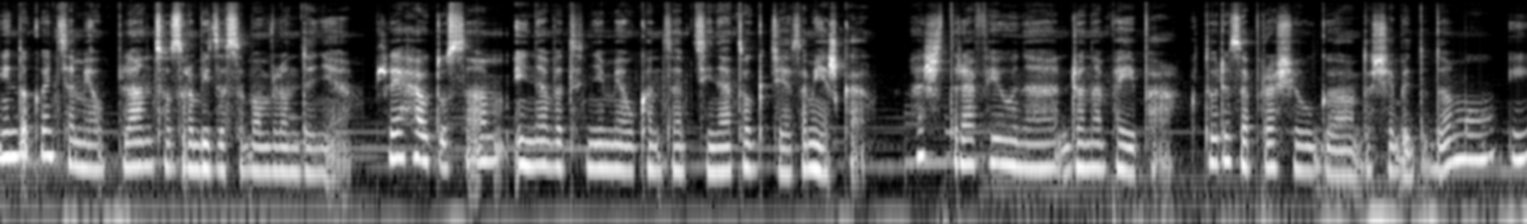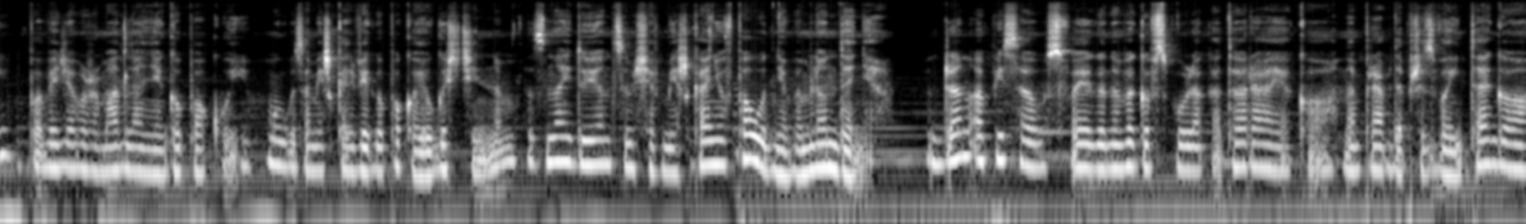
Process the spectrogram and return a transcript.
Nie do końca miał plan, co zrobić ze sobą w Londynie. Przyjechał tu sam i nawet nie miał koncepcji na to, gdzie zamieszka. Aż trafił na Johna Pape'a, który zaprosił go do siebie do domu i powiedział, że ma dla niego pokój. Mógłby zamieszkać w jego pokoju gościnnym, znajdującym się w mieszkaniu w południowym Londynie. John opisał swojego nowego współlokatora jako naprawdę przyzwoitego,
